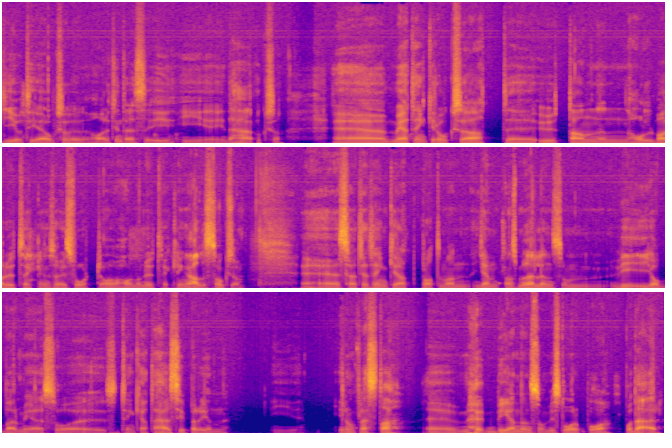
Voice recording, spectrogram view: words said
JOT också har ett intresse i, i, i det här också. Eh, men jag tänker också att eh, utan en hållbar utveckling så är det svårt att ha någon utveckling alls också. Eh, så att jag tänker att pratar man Jämtlandsmodellen som vi jobbar med så, så tänker jag att det här sipprar in i, i de flesta eh, benen som vi står på, på där.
